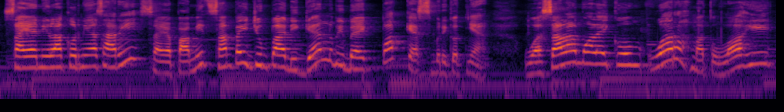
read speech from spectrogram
Saya Nila Kurniasari, saya pamit sampai jumpa di Gen Lebih Baik Podcast berikutnya. Wassalamualaikum warahmatullahi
